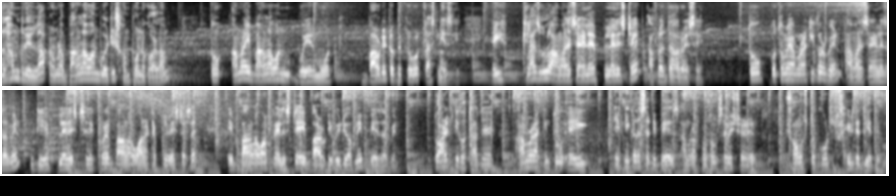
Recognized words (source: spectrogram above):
আলহামদুলিল্লাহ, আমরা বাংলা ওয়ান বইটি সম্পূর্ণ করলাম। তো আমরা এই বাংলা ওয়ান বইয়ের মোট বারোটি টপিকের উপর ক্লাস নিয়েছি। এই ক্লাসগুলো আমাদের চ্যানেলের প্লেলিস্টে আপলোড দেওয়া রয়েছে। তো প্রথমে আপনারা কী করবেন, আমাদের চ্যানেলে যাবেন, গিয়ে প্লেলিস্ট সিলেক্ট করে বাংলা ওয়ান একটা প্লেলিস্ট আছে। এই বাংলা ওয়ান প্লেলিস্টে এই বারোটি ভিডিও আপনি পেয়ে যাবেন। তো আরেকটি কথা যে, আমরা কিন্তু এই টেকনিক্যাল স্টাডি বেস আমরা প্রথম সেমিস্টারের সমস্ত কোর্স ফ্রিতে দিয়ে দেবো।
